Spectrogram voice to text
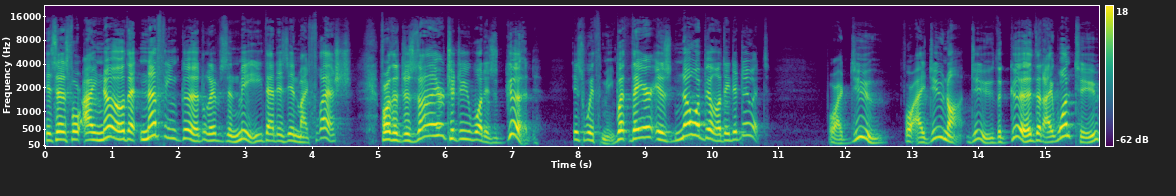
It says, For I know that nothing good lives in me that is in my flesh, for the desire to do what is good is with me, but there is no ability to do it. For I do, for I do not do the good that I want to,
